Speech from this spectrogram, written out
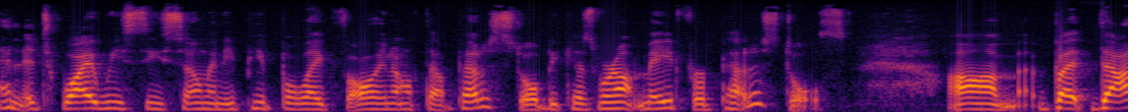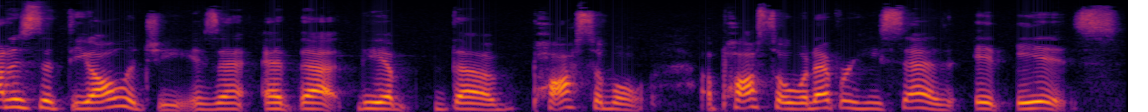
And it's why we see so many people like falling off that pedestal because we're not made for pedestals. Um, but that is the theology: is that, that the the possible apostle, whatever he says, it is.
